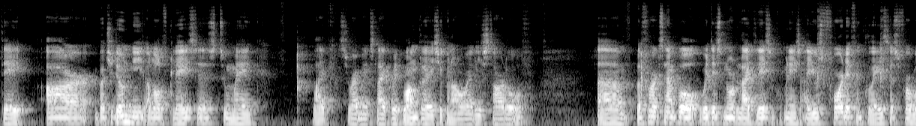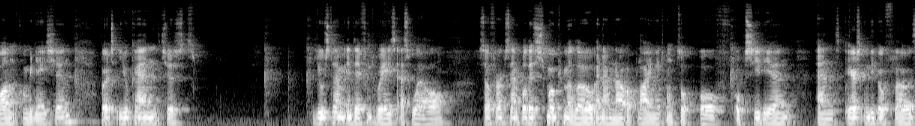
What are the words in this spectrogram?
they are, but you don't need a lot of glazes to make like ceramics. Like with one glaze, you can already start off. Um, but for example, with this Northern Light glazing combination, I use four different glazes for one combination, but you can just use them in different ways as well. So for example, this Smoky Merlot, and I'm now applying it on top of Obsidian, and here's Indigo Float.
